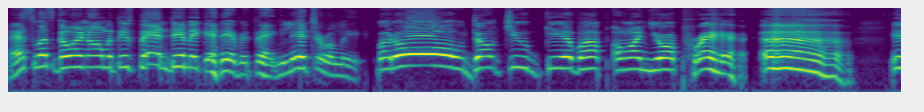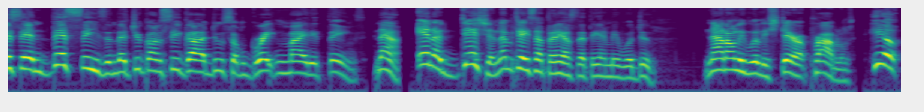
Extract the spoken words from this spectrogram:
That's what's going on with this pandemic and everything, literally. But oh, don't you give up on your prayer. It's in this season that you're going to see God do some great and mighty things. Now, in addition, let me tell you something else that the enemy will do. Not only will he stir up problems, he'll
